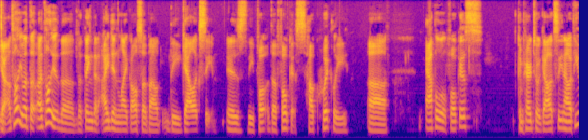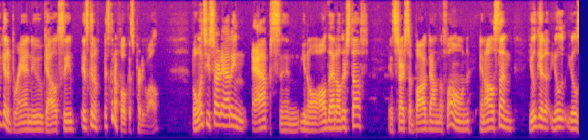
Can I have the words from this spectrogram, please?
Yeah, I'll tell you what the I'll tell you the the thing that I didn't like also about the Galaxy is the fo- the focus, how quickly uh, Apple will focus compared to a Galaxy. Now, if you get a brand new Galaxy, it's gonna it's gonna focus pretty well, but once you start adding apps and you know all that other stuff, it starts to bog down the phone, and all of a sudden you'll get a, you'll you'll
